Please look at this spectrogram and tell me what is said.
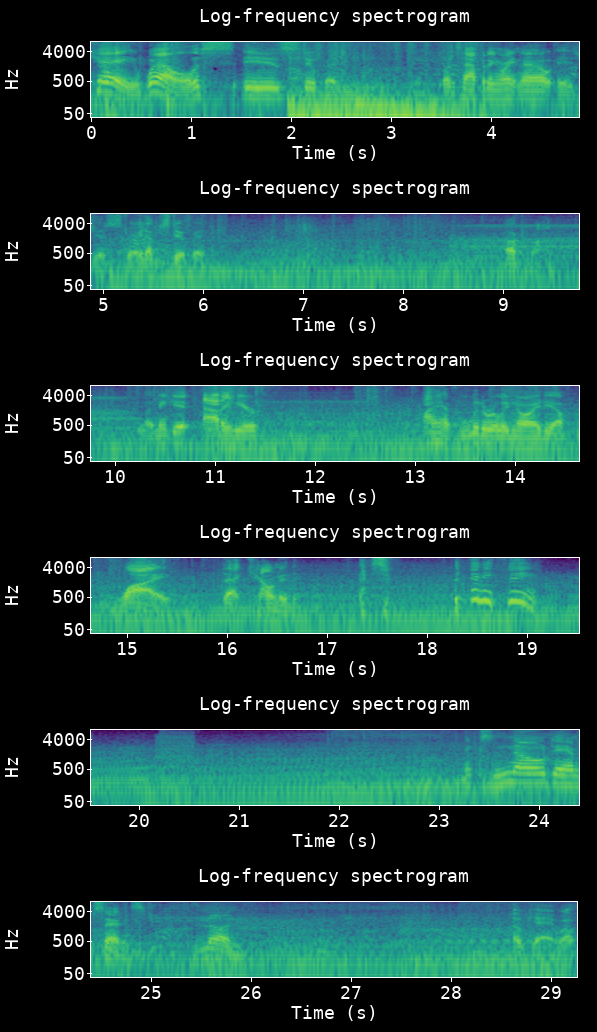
Okay, well, this is stupid. What is happening right now is just straight up stupid. Oh, come on. Let me get out of here. I have literally no idea why that counted as anything. Makes no damn sense. None. Okay, well,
